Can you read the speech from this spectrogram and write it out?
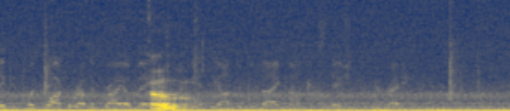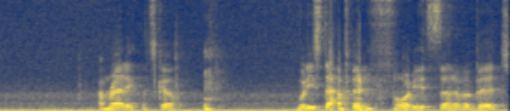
Take a quick walk around the cryo bay. Oh. Meet me at the optical diagnostic station when you're ready. I'm ready. Let's go. What are you stopping for, you son of a bitch?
